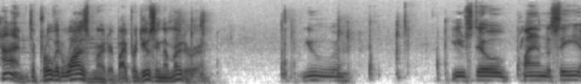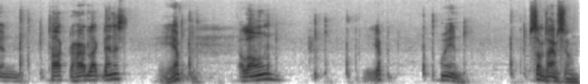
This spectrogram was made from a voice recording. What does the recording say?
Time. to prove it was murder by producing the murderer. You, uh, you still plan to see and talk to Hardluck Dennis? Yep. Alone? Yep. When? Sometime soon.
